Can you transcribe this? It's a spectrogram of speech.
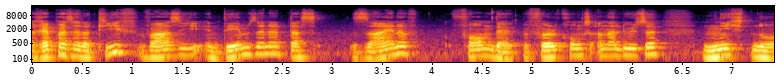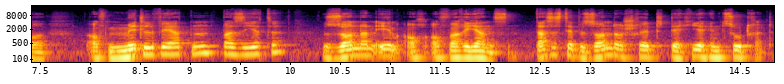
repräsentativ war sie in dem Sinne, dass seine Form der Bevölkerungsanalyse nicht nur auf Mittelwerten basierte, sondern eben auch auf Varianzen. Das ist der besondere Schritt, der hier hinzutritt.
